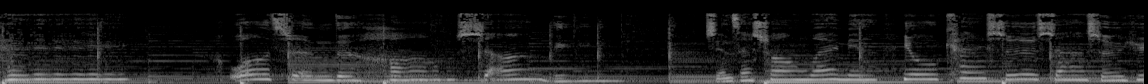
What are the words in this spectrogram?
嘿，我真的好想你。现在窗外面又开始下着雨，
